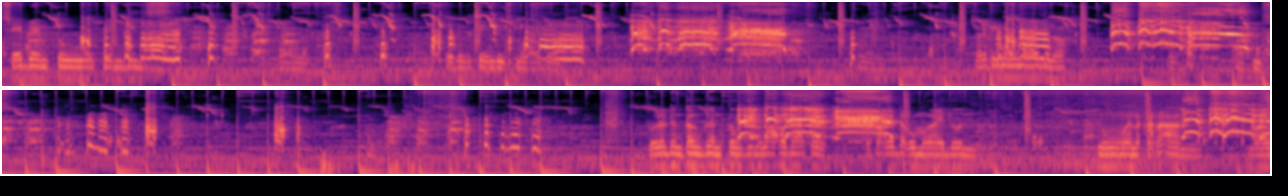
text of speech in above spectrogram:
7 to 10 days. Ayan. 7 to 10 days mga idol. Ayan. So, tingnan mo mga idol oh. Manipis tulad ng tanggantong ginawa ko dati napakita ko mga idol yung mga nakaraan may,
